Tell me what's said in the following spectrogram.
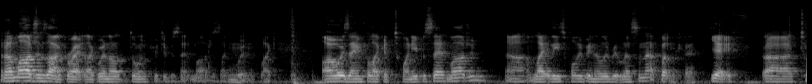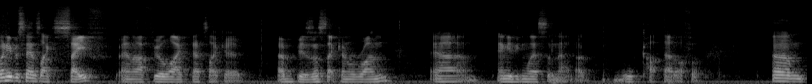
And our margins aren't great. Like, we're not doing fifty percent margins. Like, mm. we're like, I always aim for like a twenty percent margin. Um, lately, it's probably been a little bit less than that. But okay. yeah, if uh, twenty percent is like safe, and I feel like that's like a, a business that can run. Um, anything less than that, I will cut that offer. Um,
